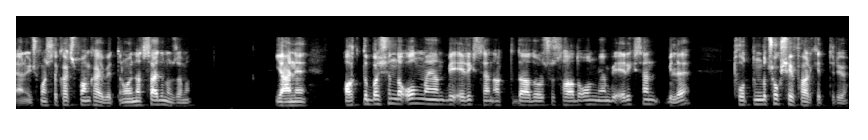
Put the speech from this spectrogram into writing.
Yani 3 maçta kaç puan kaybettin? Oynatsaydın o zaman. Yani aklı başında olmayan bir Eriksen, aklı daha doğrusu sahada olmayan bir Eriksen bile Tottenham'da çok şey fark ettiriyor.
